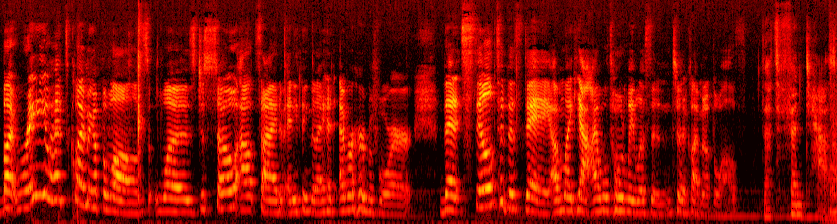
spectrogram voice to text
But Radiohead's Climbing Up the Walls was just so outside of anything that I had ever heard before that still to this day, I'm like, yeah, I will totally listen to Climbing Up the Walls. That's fantastic.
